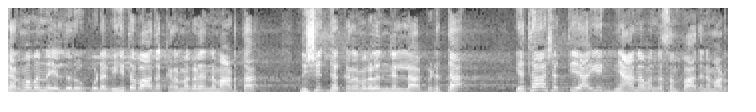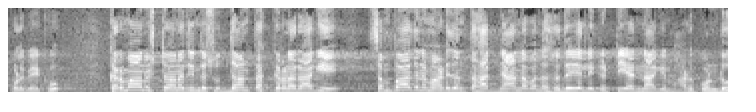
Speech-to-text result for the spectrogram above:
ಕರ್ಮವನ್ನು ಎಲ್ಲರೂ ಕೂಡ ವಿಹಿತವಾದ ಕರ್ಮಗಳನ್ನು ಮಾಡ್ತಾ, ನಿಷಿದ್ಧ ಕರ್ಮಗಳನ್ನೆಲ್ಲ ಬಿಡ್ತಾ, ಯಥಾಶಕ್ತಿಯಾಗಿ ಜ್ಞಾನವನ್ನು ಸಂಪಾದನೆ ಮಾಡಿಕೊಳ್ಬೇಕು. ಕರ್ಮಾನುಷ್ಠಾನದಿಂದ ಶುದ್ಧಾಂತಃಕರಣರಾಗಿ ಸಂಪಾದನೆ ಮಾಡಿದಂತಹ ಜ್ಞಾನವನ್ನು ಹೃದಯದಲ್ಲಿ ಗಟ್ಟಿಯನ್ನಾಗಿ ಮಾಡಿಕೊಂಡು,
